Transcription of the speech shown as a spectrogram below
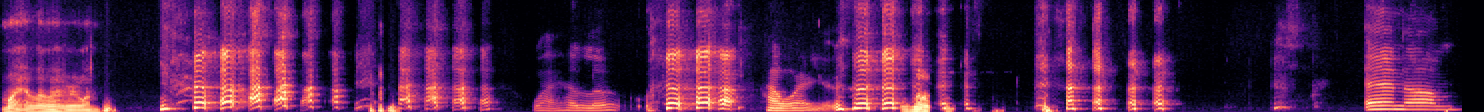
Why, hello, everyone. Why, hello. How are you? Welcome. and um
